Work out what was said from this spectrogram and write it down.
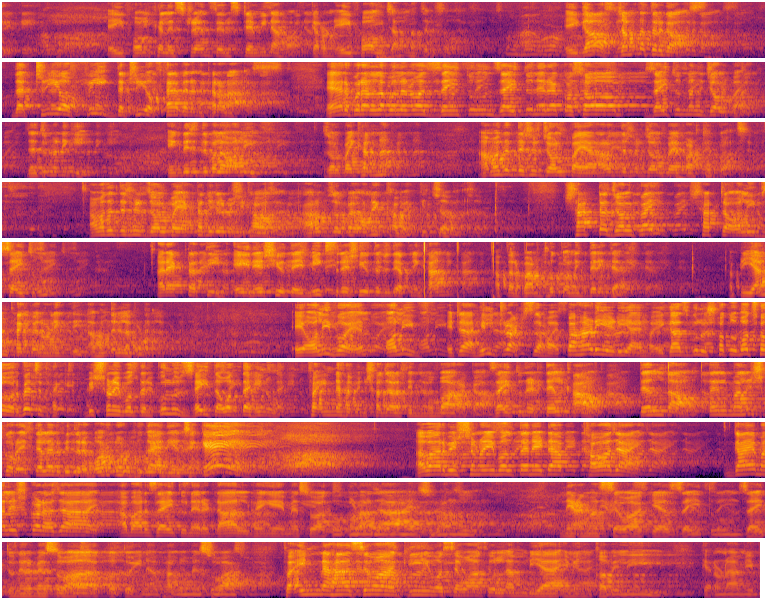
এই ফল খেলে স্ট্রেংথ এন্ড স্টেমিনা হয়, কারণ এই ফল জান্নাতের ফল। এই গাছ জান্নাতের গাছ। The tree of fig the tree of heaven and paradise এরপর আল্লাহ বলেন ওয়া জাইতুন জাইতুনের কসম। জাইতুন মানে জলপাই। জাইতুন মানে কি? ইংরেজিতে বলে অলিভ। জলপাই খান না? আমাদের দেশের জলপাই আর আরব দেশের জলপাই পার্থক্য আছে। আমাদের দেশের জলপাই একটা দুইটার বেশি খাওয়া যায়। আরব জলপাই অনেক খাবে, কিচ্ছু হবে না। সাতটা জলপাই, সাতটা অলিভ জাইতুন আর একটা তিন। এই রেশিওতে এই মিক্স রেশিওতে যদি আপনি খান, আপনার বার্ধক্য অনেক দেরিতে আসবে। আপনি ইয়াং থাকবেন অনেক দিন আলহামদুলিল্লাহ পড়ে এই অলিভ অয়েল অলিভ এটা হিল ট্রাক্সে হয়, পাহাড়ি এরিয়ায় হয়, এই গাছগুলো শত বছর বেঁচে থাকে। বিশ্বনবী বলতেন, কুলু যাইতা ওয়াদাহিনু ফাইন্নাহা মিন শাজারাতিন মুবারাকা। জাইতুনের তেল খাও, তেল দাও, তেল মালিশ করে তেলের ভিতরে বরকত ঢুকায় দিয়েছে কে? আবার বিশ্বনবী বলতেন, এটা খাওয়া যায়, গায়ে মালিশ করা যায়, আবার জাইতুনের ডাল ভেঙে মেসোয়াকও করা যায়। সুবহানাল্লাহ। নি'মাত সিওয়াক ইয়া জাইতুন জাইতুনের কতই না ভালো ফাইন্নাহা কেননা আমি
